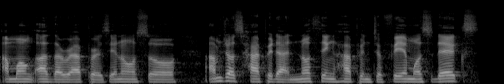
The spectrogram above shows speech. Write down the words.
among other rappers, you know. So I'm just happy that nothing happened to Famous Dex.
